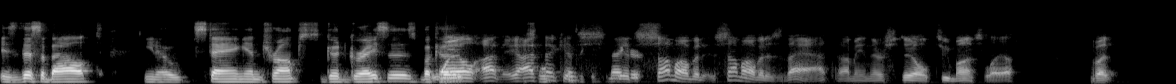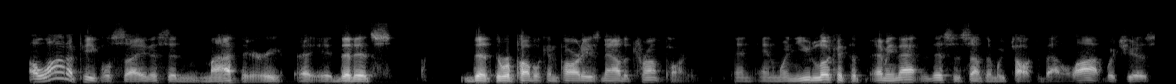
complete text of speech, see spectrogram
Is this about you know staying in Trump's good graces? Because well, I, I think it's, it's some of it. Some of it is that. I mean, there's still two months left, but a lot of people say this isn't my theory uh, that it's that the Republican Party is now the Trump Party. And and when you look at the, I mean that this is something we've talked about a lot, which is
